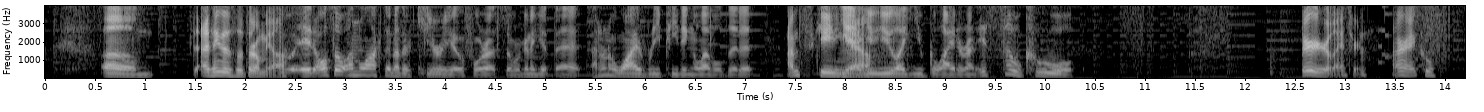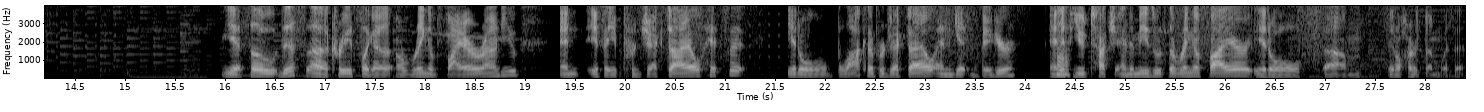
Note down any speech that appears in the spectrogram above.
um, I think this will throw me off. it also unlocked another curio for us, so we're gonna get that. I don't know why repeating a level did it. I'm skating Yeah, now. you, you like you glide around. It's so cool. Barrier lantern. All right, cool. Yeah, so this uh, creates like a, a ring of fire around you, and if a projectile hits it, it'll block the projectile and get bigger. And if you touch enemies with the ring of fire, it'll um, it'll hurt them with it.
